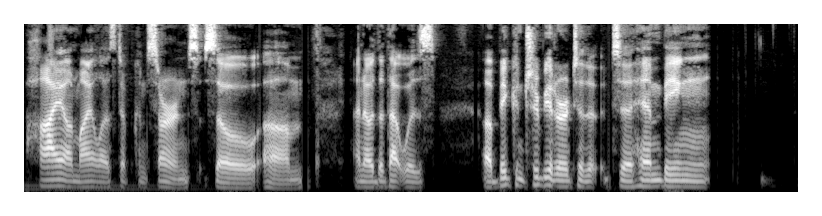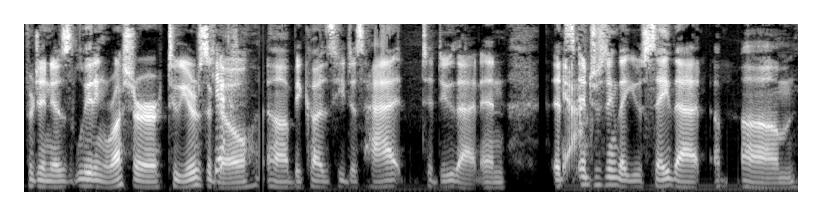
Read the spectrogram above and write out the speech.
high on my list of concerns. So um, I know that that was a big contributor to the, to him being Virginia's leading rusher two years ago yeah. uh, because he just had to do that. And it's yeah. interesting that you say that. Um,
